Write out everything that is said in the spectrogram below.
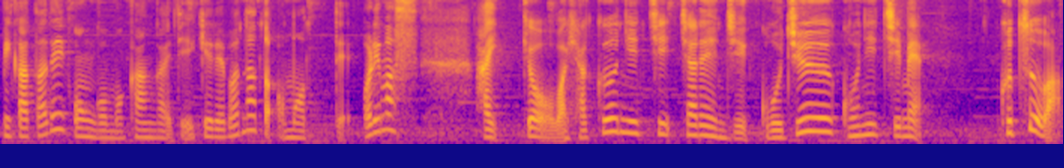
見方で今後も考えていければなと思っております。はい今日は100日チャレンジ55日目靴は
